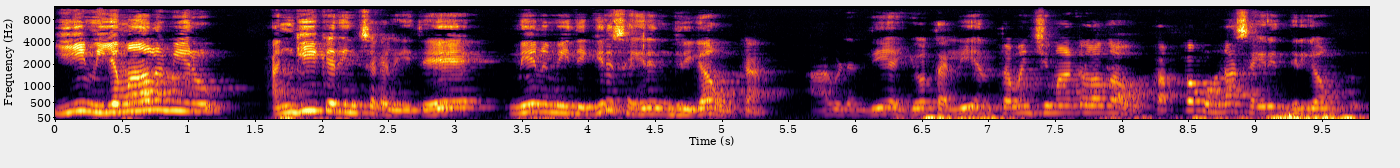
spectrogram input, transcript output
ఈ నియమాలు మీరు అంగీకరించగలిగితే నేను మీ దగ్గర సైరంధ్రిగా ఉంటాను. ఆవిడంది అయ్యో తల్లి ఎంత మంచి మాటలు కావు తప్పకుండా సైరంధ్రిగా ఉండు.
